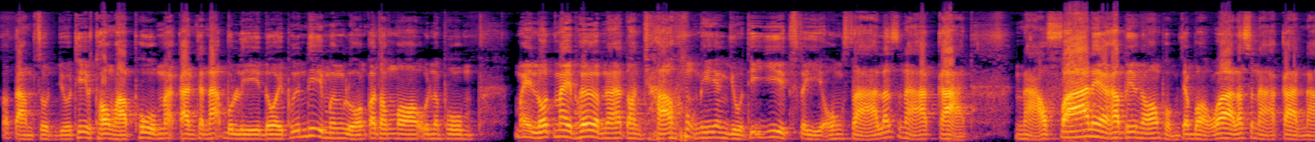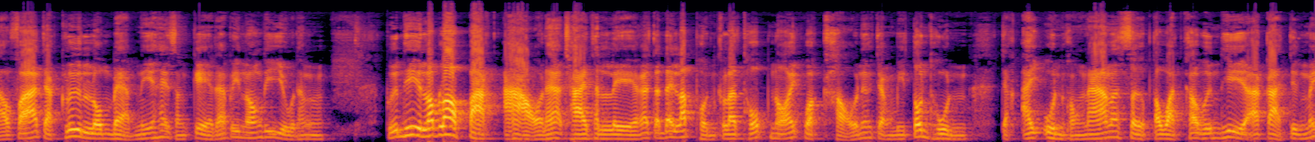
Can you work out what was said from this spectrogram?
ก็ต่ำสุดอยู่ที่ทองผาภูมิกาญจนบุรี โดยพื้นที่เมืองหลวงกทมอุณหภูมิไม่ลดไม่เพิ่มนะตอนเช้าพรุ่งนี้ยังอยู่ที่ 24 องศาลักษณะอากาศ หนาวฟ้าเนี่ยครับพี่น้องผมจะบอกว่าลักษณะอากาศหนาวฟ้าจากคลื่นลมแบบนี้ให้สังเกตนะพี่น้องที่อยู่ทางพื้นที่รอบๆปากอ่าวนะฮะชายทะเลก็จะได้รับผลกระทบน้อยกว่าเขา เนื่องจากมีต้นทุนจากไออุ่นของน้ำเสิร์ฟตวัดเข้าพื้นที่อากาศจึงไม่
